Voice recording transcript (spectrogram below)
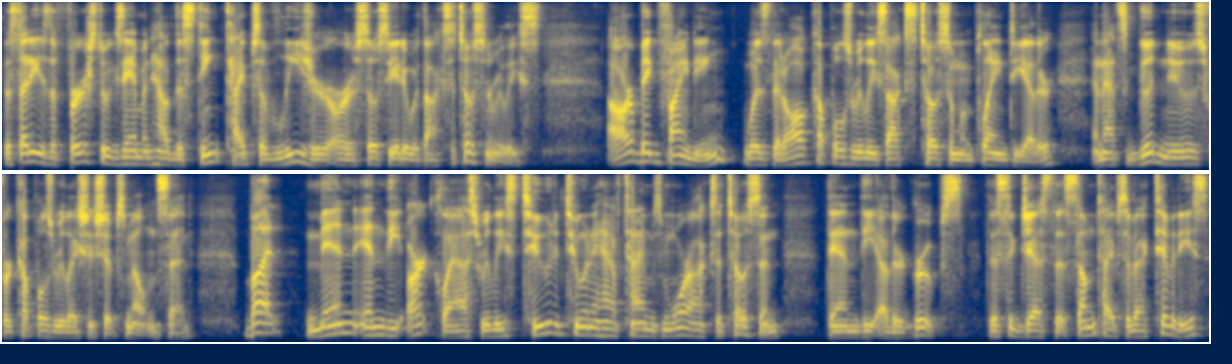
The study is the first to examine how distinct types of leisure are associated with oxytocin release. Our big finding was that all couples release oxytocin when playing together, and that's good news for couples relationships, Melton said. But men in the art class release two to two and a half times more oxytocin than the other groups. This suggests that some types of activities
